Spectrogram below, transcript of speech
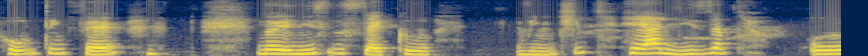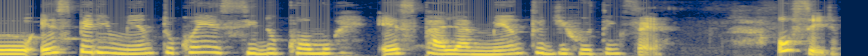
Rothenfer, no início do século XX, realiza o experimento conhecido como espalhamento de Rutherford. Ou seja,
